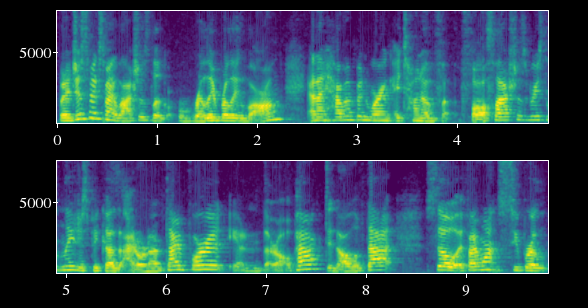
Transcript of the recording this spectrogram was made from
but it just makes my lashes look really, really long, and I haven't been wearing a ton of false lashes recently just because I don't have time for it, and they're all packed and all of that. So if I want super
